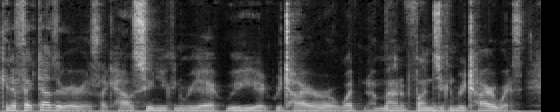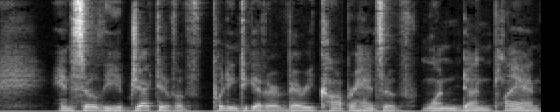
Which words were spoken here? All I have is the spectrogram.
can affect other areas, like how soon you can re- re- retire or what amount of funds you can retire with. And so the objective of putting together a very comprehensive, one done plan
